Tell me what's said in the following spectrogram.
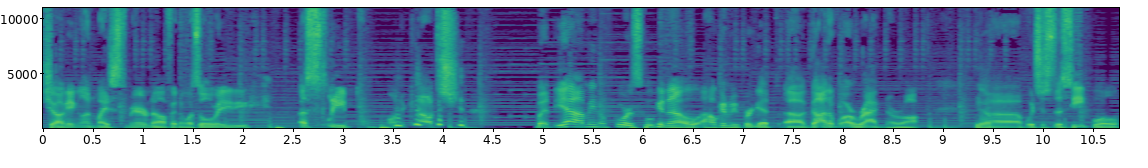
chugging on my Smirnoff, and was already asleep on the couch. but yeah, I mean, of course, who can uh, how can we forget uh, God of War Ragnarok, Yep. uh, which is the sequel.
